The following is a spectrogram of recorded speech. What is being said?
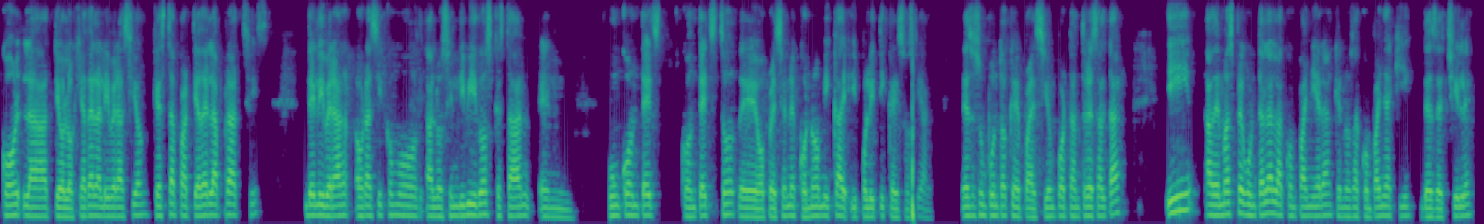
con la teología de la liberación, que esta partida de la praxis de liberar ahora sí como a los individuos que están en un contexto, contexto de opresión económica y política y social. Ese es un punto que me pareció importante resaltar. Y además preguntarle a la compañera que nos acompaña aquí desde Chile,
